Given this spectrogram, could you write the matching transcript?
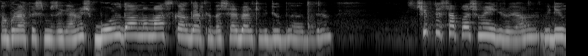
Bırak pesimize gelmiş. Boyu da almama az kaldı arkadaşlar. Belki videoda alabilirim. Çift hesaplaşmaya giriyorum. Video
